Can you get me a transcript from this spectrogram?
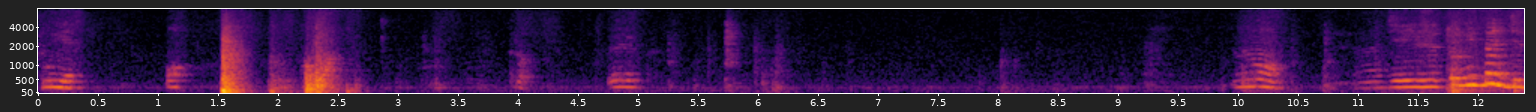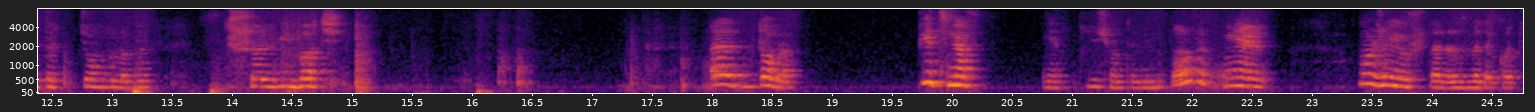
Tu jest. Wystrzeliwać. E, dobra. 15, nie, 10 minutowy, nie, może już teraz będę kończyć.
